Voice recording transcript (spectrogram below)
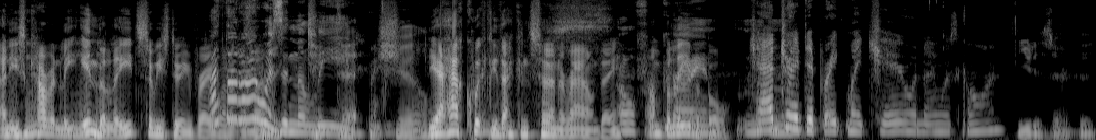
And he's Mhm, currently in the mhm. lead, so he's doing very I well. thought at the I moment. was in the Take lead. that, Michelle. Yeah, how quickly that can turn around, eh? Oh, Unbelievable. crying. Chad Mm-mm. tried to break my chair when I was gone. You deserve it.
